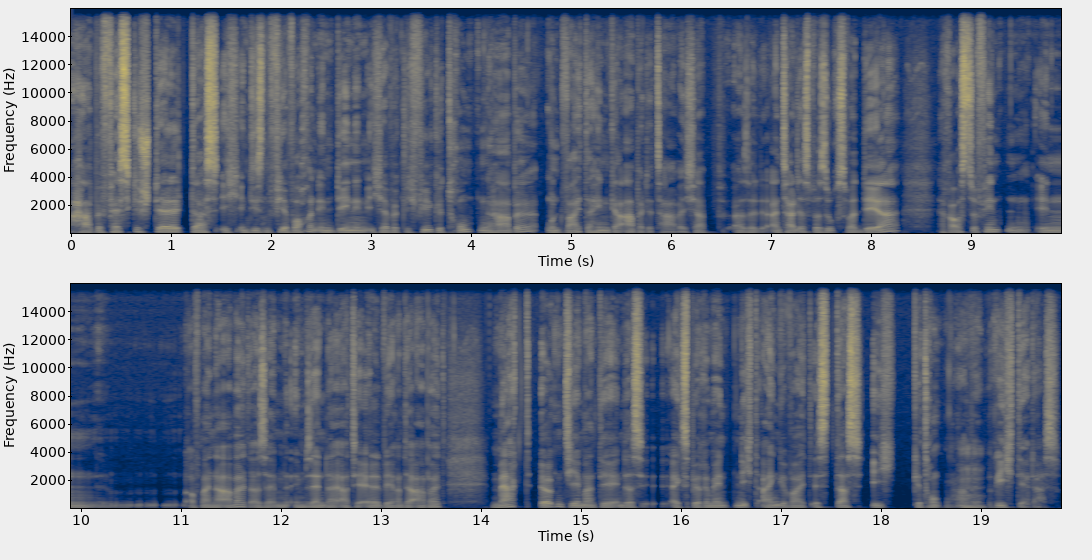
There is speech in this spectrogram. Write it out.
habe festgestellt, dass ich in diesen vier Wochen, in denen ich ja wirklich viel getrunken habe und weiterhin gearbeitet habe. Ich habe, also ein Teil des Versuchs war der, herauszufinden in, auf meiner Arbeit, also im, im Sender RTL während der Arbeit, merkt irgendjemand, der in das Experiment nicht eingeweiht ist, dass ich getrunken habe? Mhm. Riecht der das?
